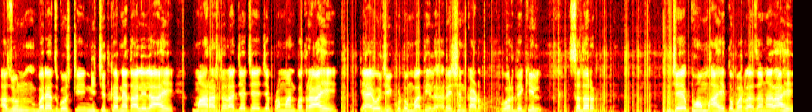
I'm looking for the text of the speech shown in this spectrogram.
अजून बऱ्याच गोष्टी निश्चित करण्यात आलेल्या आहे. महाराष्ट्र राज्याचे जे प्रमाणपत्र आहे त्याऐवजी कुटुंबातील रेशन कार्डवर देखील सदर जे फॉर्म आहे तो भरला जाणार आहे.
